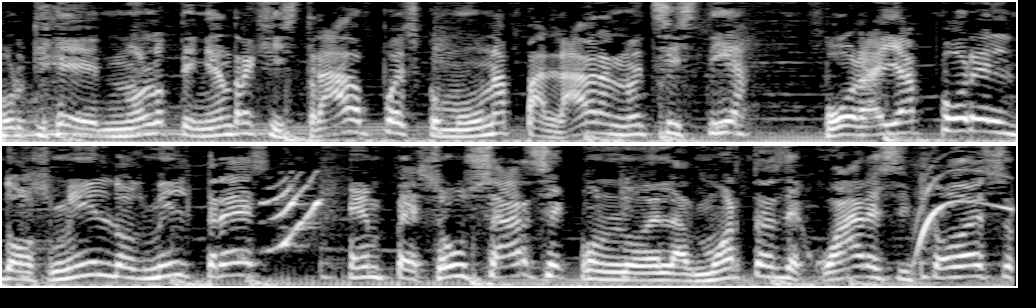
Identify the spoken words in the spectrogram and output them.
Porque no lo tenían registrado, pues como una palabra, no existía. Por allá por el 2000, 2003, empezó a usarse con lo de las muertas de Juárez y todo eso.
